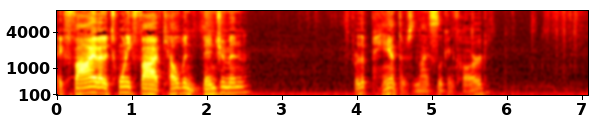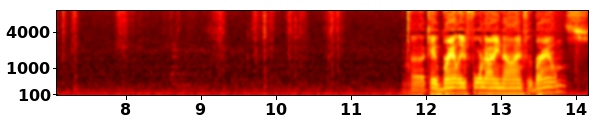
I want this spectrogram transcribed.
A 5 out of 25, Kelvin Benjamin for the Panthers. Nice looking card. Uh, Caleb Brantley to 499 for the Browns.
